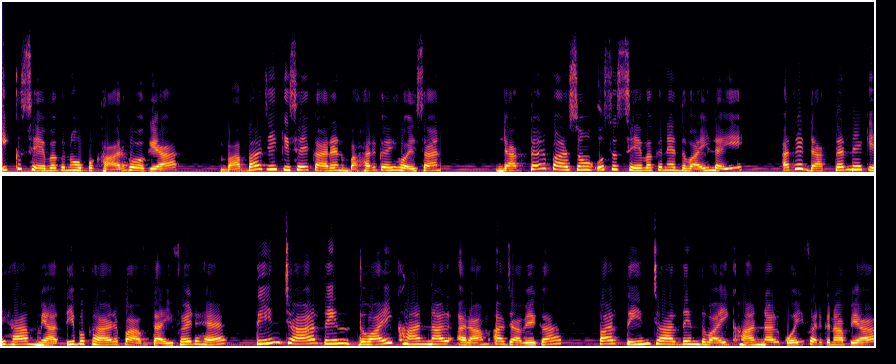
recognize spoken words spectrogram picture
ਇੱਕ ਸੇਵਕ ਨੂੰ ਬੁਖਾਰ ਹੋ ਗਿਆ। ਬਾਬਾ ਜੀ ਕਿਸੇ ਕਾਰਨ ਬਾਹਰ ਗਏ ਹੋਏ ਸਨ। ਡਾਕਟਰ ਪਾਸੋਂ ਉਸ ਸੇਵਕ ਨੇ ਦਵਾਈ ਲਈ ਅਤੇ ਡਾਕਟਰ ਨੇ ਕਿਹਾ, ਮਿਆਦੀ ਬੁਖਾਰ ਭਾਵ ਟਾਈਫਾਇਡ ਹੈ। 3-4 ਦਿਨ ਦਵਾਈ ਖਾਣ ਨਾਲ ਆਰਾਮ ਆ ਜਾਵੇਗਾ, ਪਰ 3-4 ਦਿਨ ਦਵਾਈ ਖਾਣ ਨਾਲ ਕੋਈ ਫ਼ਰਕ ਨਾ ਪਿਆ।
